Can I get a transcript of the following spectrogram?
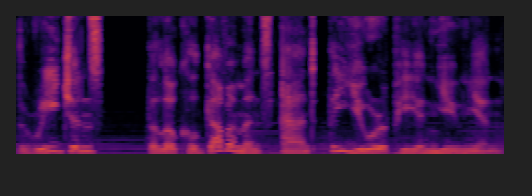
the regions, the local governments, and the European Union.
